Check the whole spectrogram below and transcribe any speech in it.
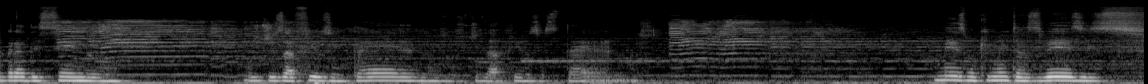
Agradecendo os desafios internos, os desafios externos. Mesmo que muitas vezes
